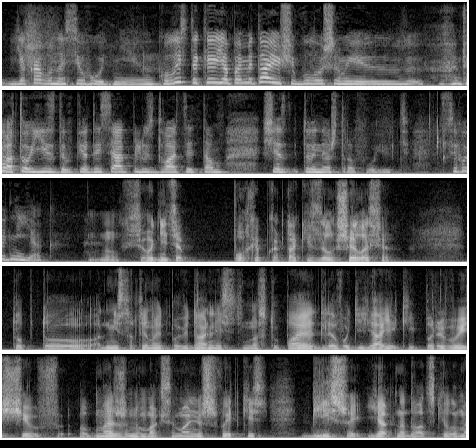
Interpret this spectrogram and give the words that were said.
Яка вона сьогодні? Колись таке, я пам'ятаю, що було, що ми е, тато їздив 50 плюс 20, там ще то й не штрафують. Сьогодні як? Ну, сьогодні ця похибка так і залишилася. Тобто адміністративна відповідальність наступає для водія, який перевищив обмежену максимальну швидкість більше як на 20 км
